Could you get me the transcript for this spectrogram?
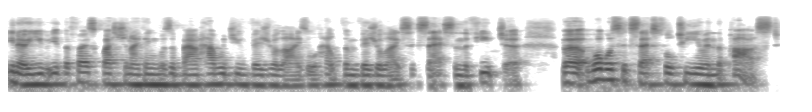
you know, you, the first question I think was about how would you visualize or help them visualize success in the future? But what was successful to you in the past?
